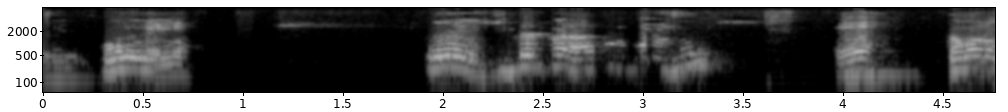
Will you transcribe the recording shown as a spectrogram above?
હેલો. એ જીગરભાઈ રાઠોડ બોલું છું? હા? તમારો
